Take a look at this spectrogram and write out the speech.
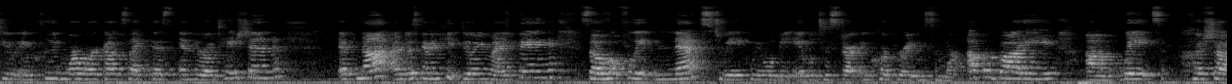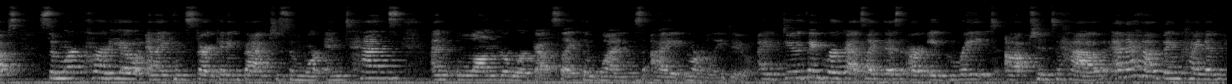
to include more workouts like this in the rotation. If not, I'm just gonna keep doing my thing. So hopefully next week we will be able to start incorporating some more upper body, um, weights, push-ups, some more cardio, and I can start getting back to some more intense and longer workouts like the ones I normally do. I do think workouts like this are a great option to have, and I have been kind of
